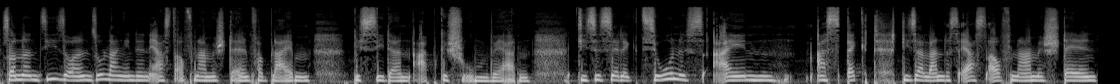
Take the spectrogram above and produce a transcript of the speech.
sondern sie sollen so lange in den Erstaufnahmestellen verbleiben, bis sie dann abgeschoben werden. Diese Selektion ist ein Aspekt dieser Landeserstaufnahmestellen,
